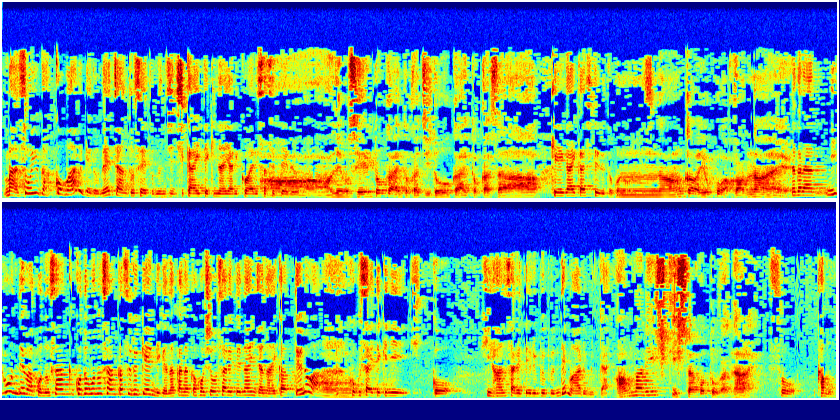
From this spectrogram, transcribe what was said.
まあそういう学校もあるけどねちゃんと生徒の自治会的なやり加わりさせてる。あーでも生徒会とか児童会とかさ。形骸化してるところうなんかよくわかんない。だから日本ではこの参加子どもの参加する権利がなかなか保障されてないんじゃないかっていうのは国際的にこう批判されている部分でもあるみたい。あんまり意識したことがない。そうかも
